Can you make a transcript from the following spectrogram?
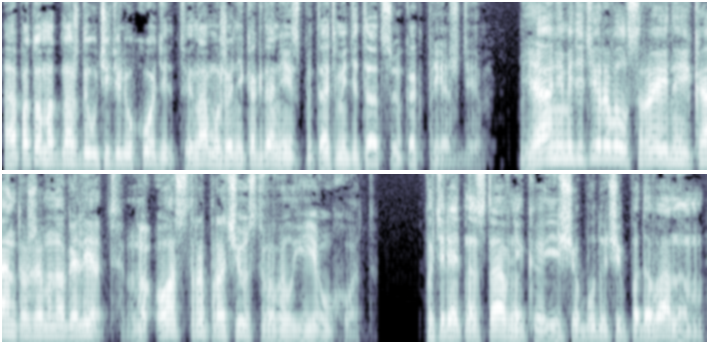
А потом однажды учитель уходит, и нам уже никогда не испытать медитацию, как прежде. Я не медитировал с Рейной и Кант уже много лет, но остро прочувствовал ее уход. Потерять наставника, еще будучи подаваном,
